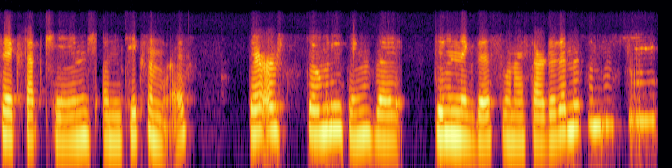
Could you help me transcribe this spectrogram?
to accept change and take some risks. There are so many things that didn't exist when I started in this industry,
